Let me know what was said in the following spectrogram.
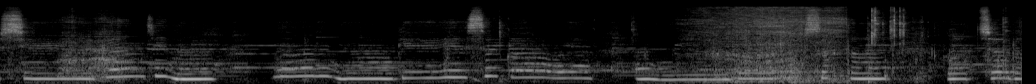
시간 지나 것처럼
